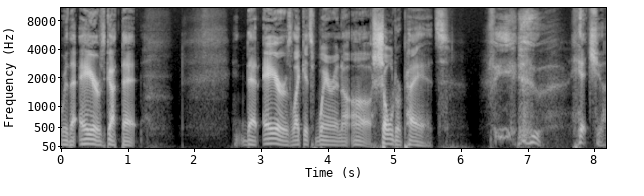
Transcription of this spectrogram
where the air's got that that air is like it's wearing uh, shoulder pads. Hit you.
